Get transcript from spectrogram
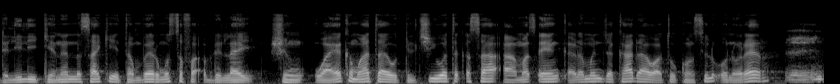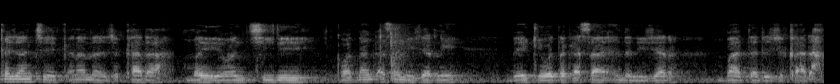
Dalili kenan na sake tambayar Mustapha Abdullahi shin wa ya kamata ya wakilci wata ƙasa a matsayin ƙaramin jakada wato consul honoraire? In ka jance ƙananan jakada mai yawanci dai ɗan ƙasar Nijar ne da yake wata ƙasa inda Nijar ba ta da jikada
